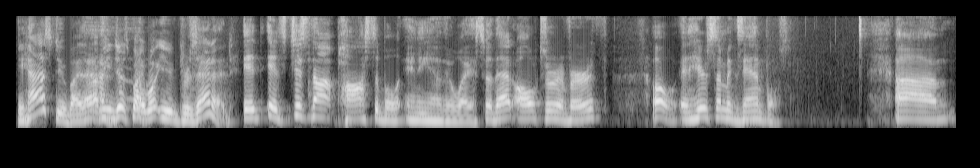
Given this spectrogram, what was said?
He has to by that. I mean just by what you've presented. It, it's just not possible any other way. So that altar of earth. Oh, and here's some examples. Um,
